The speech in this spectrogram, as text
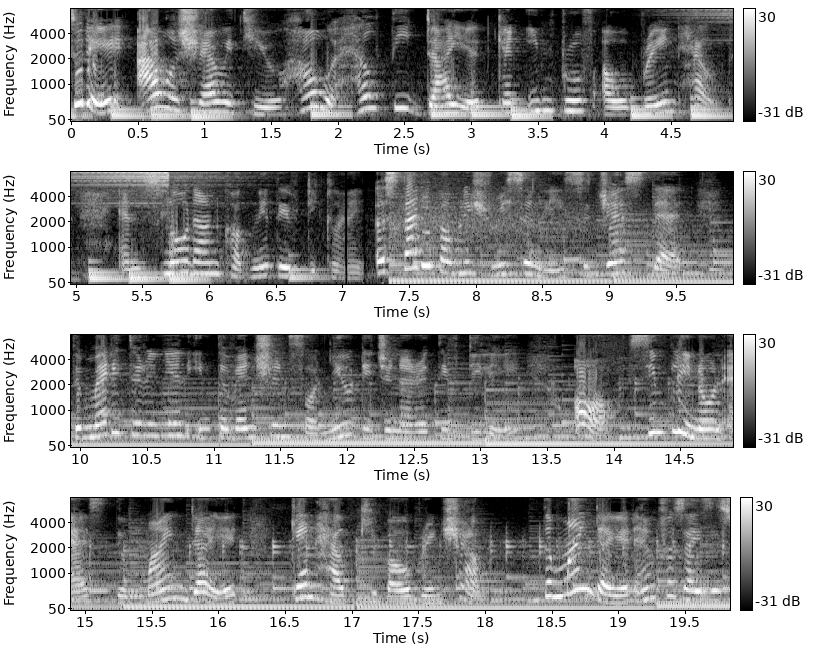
Today, I will share with you how a healthy diet can improve our brain health and slow down cognitive decline. A study published recently suggests that the Mediterranean intervention for neurodegenerative delay, or simply known as the MIND diet, can help keep our brain sharp. The MIND diet emphasizes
